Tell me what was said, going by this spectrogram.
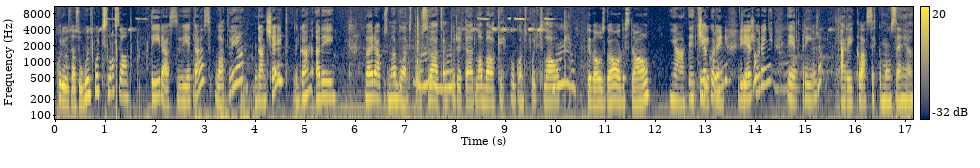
Kur jūs tās ugunspuķis lasāt? Tīrās vietās, Latvijā, gan šeit, gan arī vairāk uz Madonas puses vācam. Tur ir tādi labāki ugunspuķi lauki. Te vēl uz galda stāv. Jā, tie ir čiekuriņi, čiekuriņi, tie ir prieža, arī klasika mūsējā.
